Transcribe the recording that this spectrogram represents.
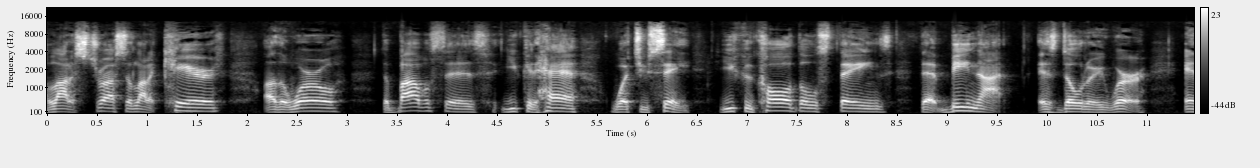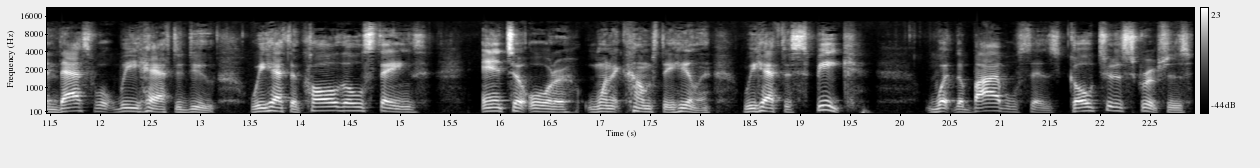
a lot of stress, a lot of cares of the world. The Bible says you could have what you say. You could call those things that be not as though they were. And that's what we have to do. We have to call those things into order when it comes to healing. We have to speak what the Bible says. Go to the scriptures.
